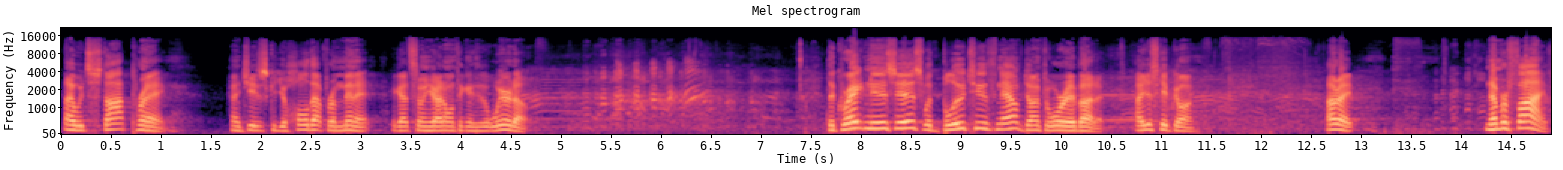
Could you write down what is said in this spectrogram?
I would stop praying. Hey, Jesus, could you hold that for a minute? I got someone here, I don't think he's a weirdo. the great news is with Bluetooth now, don't have to worry about it. I just keep going. All right. Number five.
